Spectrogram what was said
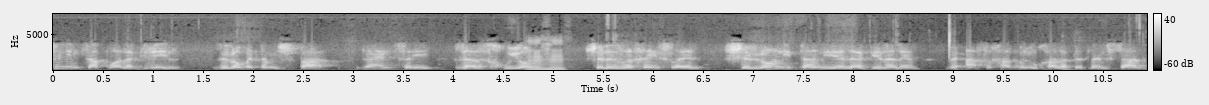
שנמצא פה על הגריל זה לא בית המשפט, זה האמצעי, זה הזכויות mm-hmm. של אזרחי ישראל שלא ניתן יהיה להגן עליהם. ואף אחד לא יוכל לתת להם סעד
